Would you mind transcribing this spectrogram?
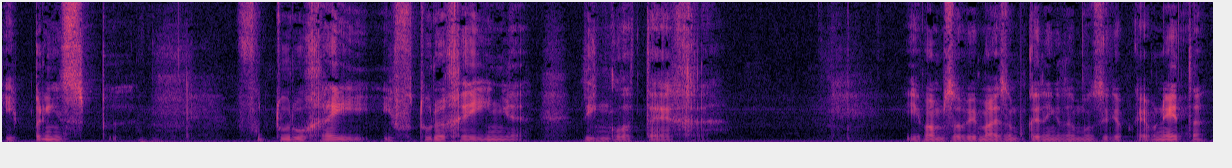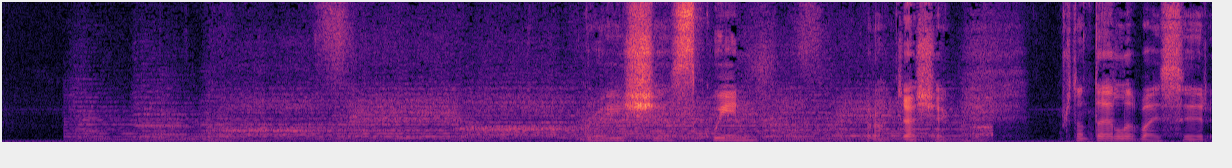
e príncipe, futuro rei e futura rainha de Inglaterra. E vamos ouvir mais um bocadinho da música porque é bonita. Gracious Queen. Pronto, já chego. Portanto, ela vai ser,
